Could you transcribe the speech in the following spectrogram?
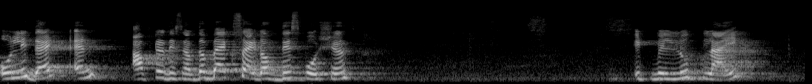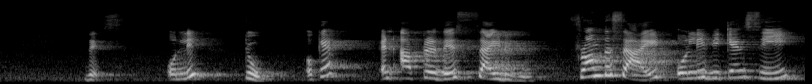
only that and after this of the back side of this portions it will look like this. Only two okay? And after this side view. From the side only we can see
